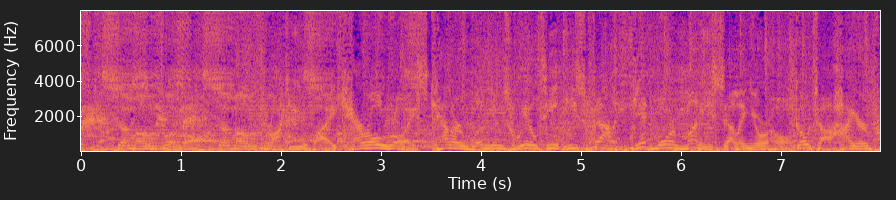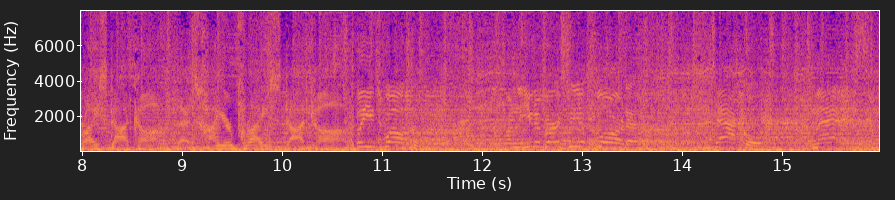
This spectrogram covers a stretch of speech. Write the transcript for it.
Maximum football. Maximum brought to you by Carol Royse, Keller Williams Realty East Valley. Get more money selling your home. Go to higherprice.com. That's higherprice.com. Please welcome from the University of Florida, tackle Max.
